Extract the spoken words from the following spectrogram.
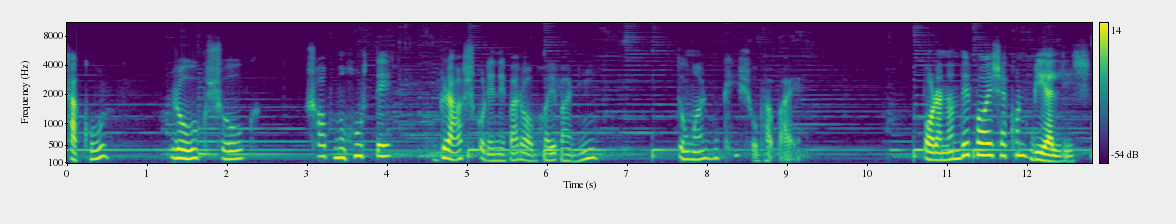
ঠাকুর, রোগ, শোক, সব মুহূর্তে গ্রাস করে নেবার অভয় বাণী তোমার মুখে শোভা পায়। পরানন্দের বয়স এখন বিয়াল্লিশ।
